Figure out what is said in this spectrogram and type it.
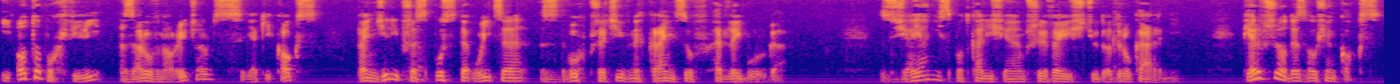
I oto po chwili zarówno Richards, jak i Cox pędzili przez puste ulice z dwóch przeciwnych krańców Hedleyburga. Zziajani spotkali się przy wejściu do drukarni. Pierwszy odezwał się Cox.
